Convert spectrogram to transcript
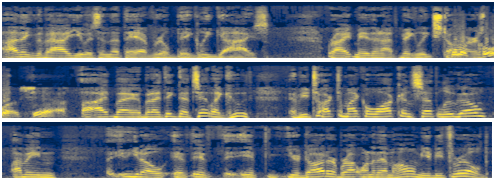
I think the value is in that they have real big league guys, right? Maybe they're not big league stars. Well, of course, yeah. But I, but, but I think that's it. Like, who have you talked to Michael Wacha and Seth Lugo? I mean, you know, if if if your daughter brought one of them home, you'd be thrilled.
